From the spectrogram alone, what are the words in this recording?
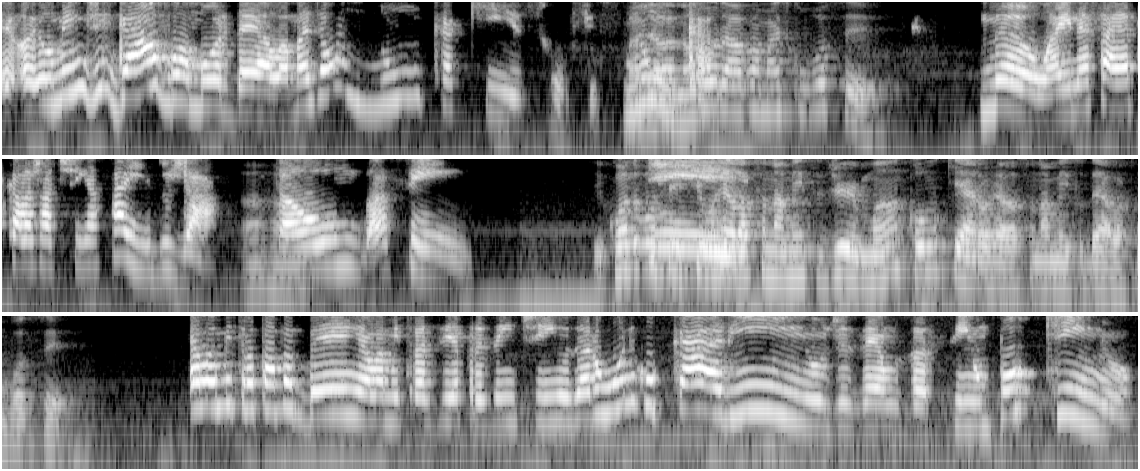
Eu, eu mendigava o amor dela, mas ela nunca quis, Rufus. Mas nunca. ela não morava mais com você. Não, aí nessa época ela já tinha saído já. Aham. Então, assim, E quando vocês E- tinham um relacionamento de irmã, como que era o relacionamento dela com você? ela me tratava bem, ela me trazia presentinhos, era o único carinho, dizemos assim, um pouquinho.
